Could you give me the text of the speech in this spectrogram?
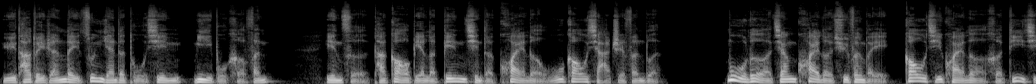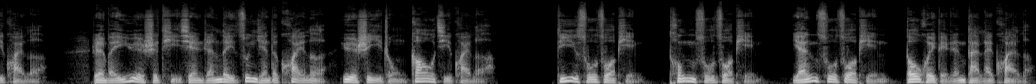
与他对人类尊严的笃信密不可分，因此他告别了边沁的快乐无高下之分论。穆勒将快乐区分为高级快乐和低级快乐，认为越是体现人类尊严的快乐，越是一种高级快乐。低俗作品、通俗作品。严肃作品都会给人带来快乐。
